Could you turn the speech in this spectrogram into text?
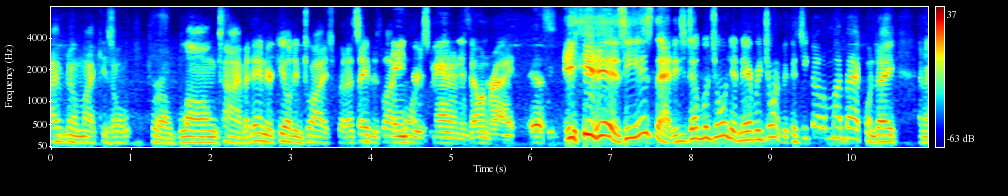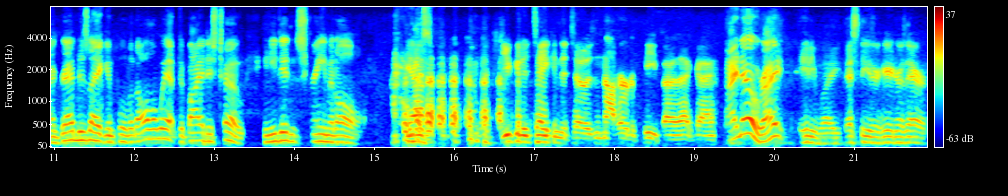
I've known Mike is old for a long time. I damn near killed him twice, but I saved his life. Dangerous man in his own right. Yes. He is. He is that. He's double jointed in every joint because he got on my back one day and I grabbed his leg and pulled it all the way up to bite his toe, and he didn't scream at all. Yeah. you could have taken the toes and not heard a peep out of that guy. I know, right? Anyway, that's neither here nor there.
